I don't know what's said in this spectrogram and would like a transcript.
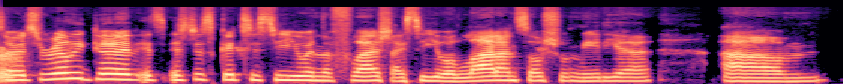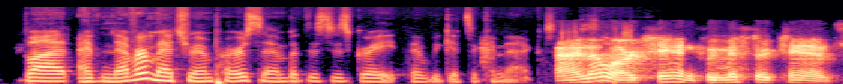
So it's really good. It's it's just good to see you in the flesh. I see you a lot on social media. Um, but I've never met you in person. But this is great that we get to connect. I know our chance. We missed our chance.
